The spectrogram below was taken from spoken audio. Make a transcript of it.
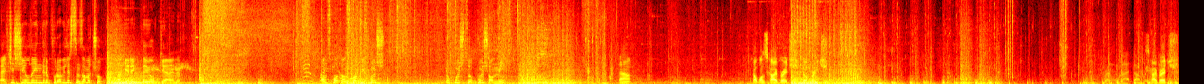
Belki shield'ı indirip vurabilirsiniz ama çok da gerek de yok yani. On spot, on spot, he push. Two push, two push on me. Down. I got one sky bridge, kill breach. Sky bridge.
